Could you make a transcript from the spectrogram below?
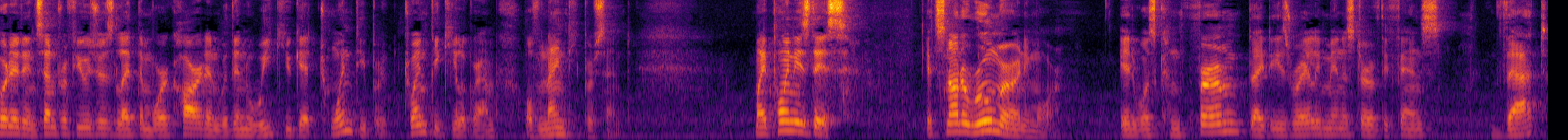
put it in centrifuges, let them work hard, and within a week you get 20, 20 kilogram of 90%. My point is this it's not a rumor anymore. It was confirmed by the Israeli Minister of Defense that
